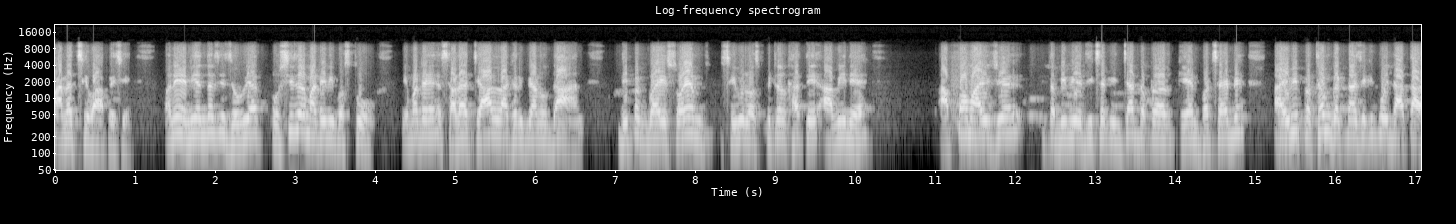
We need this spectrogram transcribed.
માનદ સેવા આપે છે. અને એની અંદર જે જરૂરિયાત પ્રોસિજર માટેની વસ્તુઓ, એ માટે સાડા ચાર લાખ રૂપિયાનું દાન દીપકભાઈ સ્વયં સિવિલ હોસ્પિટલ ખાતે આવીને આપવામાં આવ્યું છે. તબીબી અધિક્ષક in charge doctor K N Bhatt સાહેબને આ એવી પ્રથમ ઘટના છે કે કોઈ દાતા,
